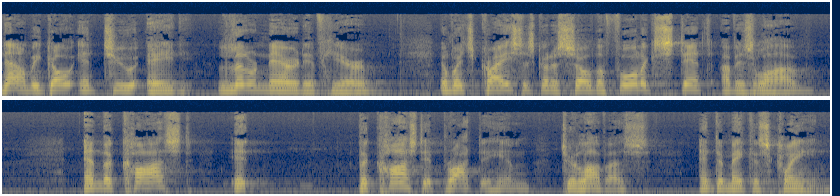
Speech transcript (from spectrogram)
Now we go into a little narrative here in which Christ is going to show the full extent of his love and the cost it the cost it brought to him to love us and to make us clean.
